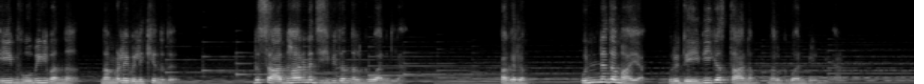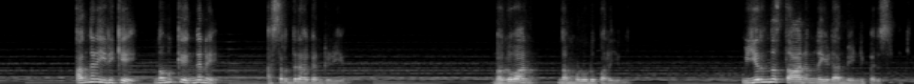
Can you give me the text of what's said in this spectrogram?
ഈ ഭൂമിയിൽ വന്ന് നമ്മളെ വിളിക്കുന്നത് ഒരു സാധാരണ ജീവിതം നൽകുവാനല്ല. പകരം ഉന്നതമായ ഒരു ദൈവിക സ്ഥാനം നൽകുവാൻ വേണ്ടിയാണ്. അങ്ങനെ ഇരിക്കെ നമുക്ക് എങ്ങനെ അശ്രദ്ധരാകാൻ കഴിയും? ഭഗവാൻ നമ്മളോട് പറയുന്നു ഉയർന്ന സ്ഥാനം നേടാൻ വേണ്ടി പരിശ്രമിക്കും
